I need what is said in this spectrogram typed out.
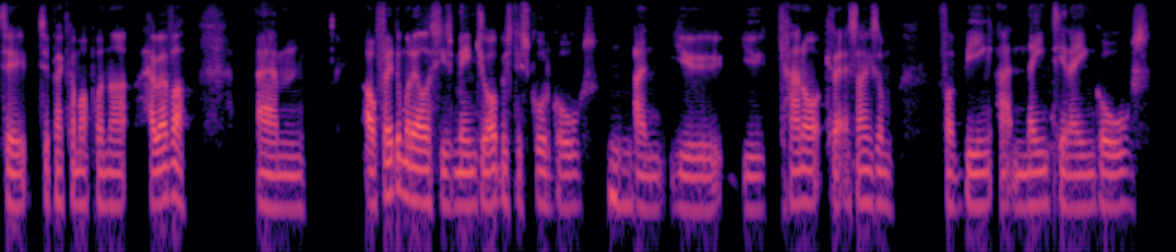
to to pick him up on that. However, um, Alfredo Morelos' main job is to score goals, Mhm. and you you cannot criticise him for being at 99 goals,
